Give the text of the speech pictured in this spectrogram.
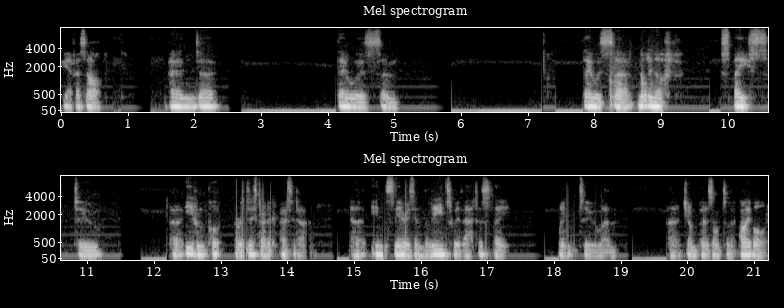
the FSR. And uh, there was um, there was uh, not enough space to uh, even put a resistor and a capacitor uh, in series in the leads with that as they went to um, uh, jumpers onto the pyboard.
